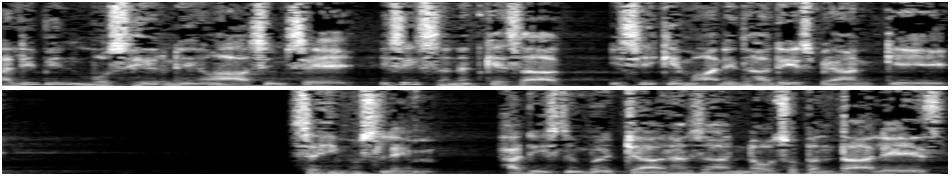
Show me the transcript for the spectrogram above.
علی بن مظہر نے عاصم سے اسی سند کے ساتھ اسی کے مانند حدیث بیان کی۔ صحیح مسلم، حدیث نمبر چار ہزار نو سو پنتالیس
